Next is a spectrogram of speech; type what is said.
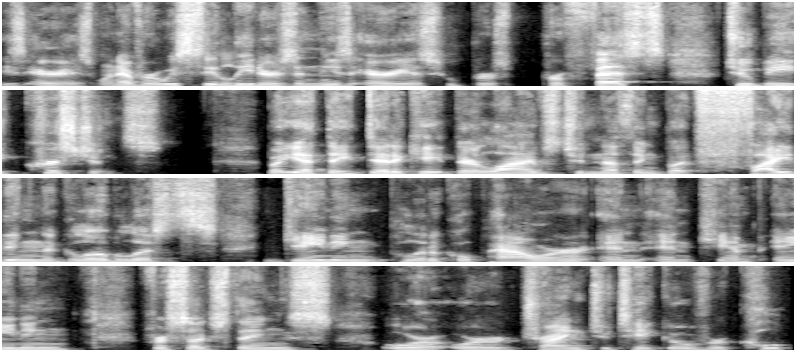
these areas, whenever we see leaders in these areas who profess to be Christians, but yet they dedicate their lives to nothing but fighting the globalists, gaining political power and, and campaigning for such things, or, or trying to take over cult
